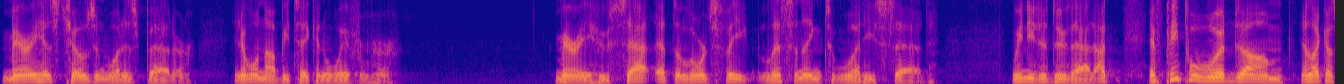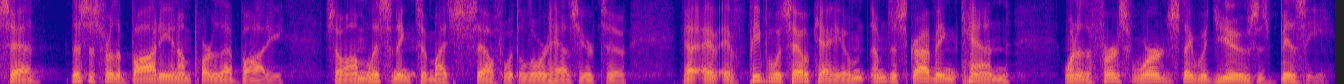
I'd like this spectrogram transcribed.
Mary has chosen what is better, and it will not be taken away from her. Mary, who sat at the Lord's feet listening to what he said. We need to do that. I, if people would, um, and like I said, this is for the body, and I'm part of that body. So I'm listening to myself, what the Lord has here too. If, people would say, okay, I'm, I'm describing Ken, one of the first words they would use is busy.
